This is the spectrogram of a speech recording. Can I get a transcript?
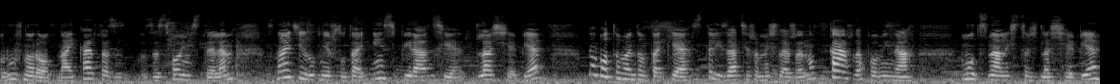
różnorodna i każda ze swoim stylem znajdzie również tutaj inspirację dla siebie, no bo to będą takie stylizacje, że myślę, że no każda powinna móc znaleźć coś dla siebie,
